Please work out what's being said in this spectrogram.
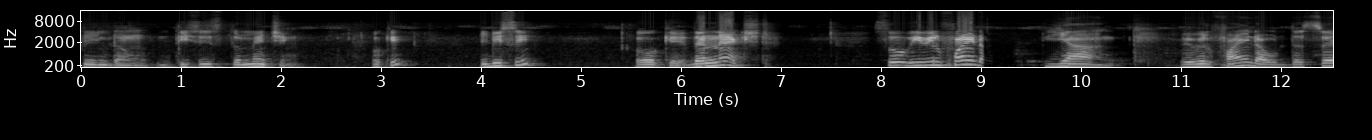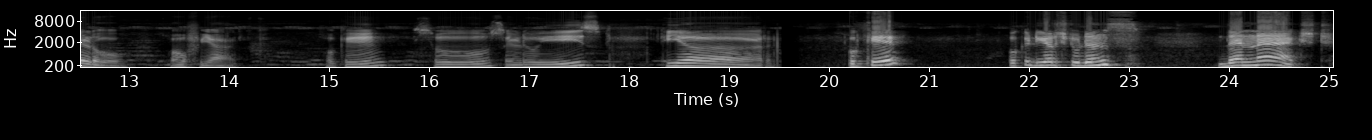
bring down this is the matching. Okay? Did you see? Okay then next. So we will find yang. We will find out the shadow of yang. Okay so shadow is here. Okay? Okay dear students. Then next.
